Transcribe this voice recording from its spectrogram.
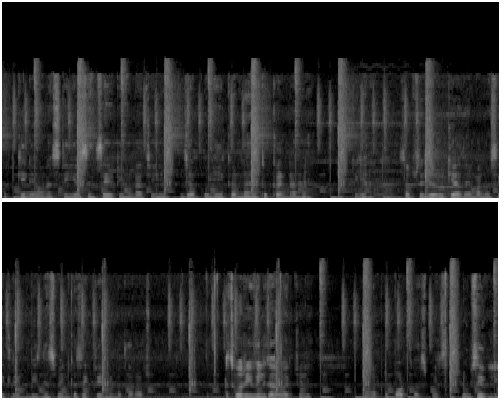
खुद के लिए ऑनेस्टी या सिंसियरिटी होना चाहिए। जब आपको ये करना है तो करना है, ठीक है ना? सबसे ज़रूरी क्या है मान लो सीक्रेट बिज़नेस मैन का सीक्रेट मैं बता रहा हूँ इसको रिवील कर रहा हूँ एक्चुअली मैं अपने पॉडकास्ट पे एक्सक्लूसिवली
